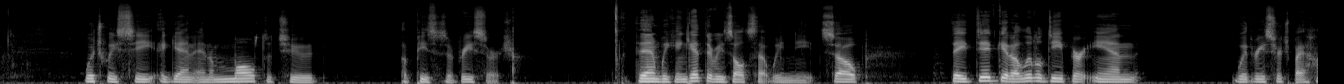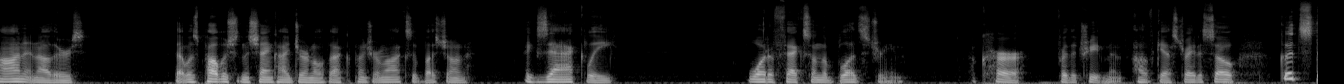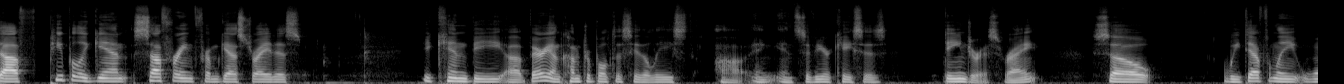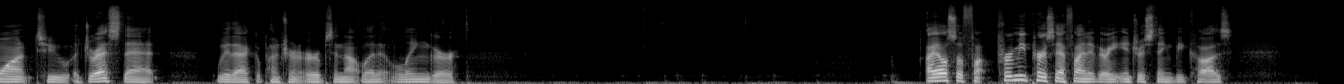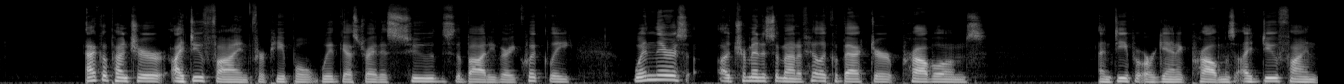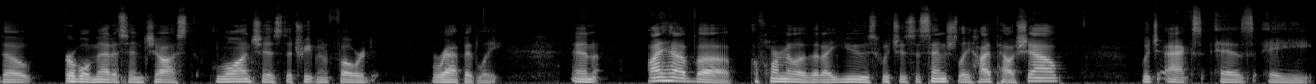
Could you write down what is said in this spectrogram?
which we see again in a multitude of pieces of research. Then we can get the results that we need. So, they did get a little deeper in with research by Han and others that was published in the Shanghai Journal of Acupuncture Moxibustion exactly what effects on the bloodstream occur for the treatment of gastritis. So, good stuff. People, again, suffering from gastritis. It can be uh, very uncomfortable to say the least, uh, in, in severe cases, dangerous, right? So, we definitely want to address that with acupuncture and herbs and not let it linger. I also, for me personally, I find it very interesting because acupuncture, I do find for people with gastritis, soothes the body very quickly. When there's a tremendous amount of helicobacter problems and deeper organic problems, I do find though herbal medicine just launches the treatment forward rapidly. And I have a, a formula that I use, which is essentially Hai Piao Xiao, which acts as a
